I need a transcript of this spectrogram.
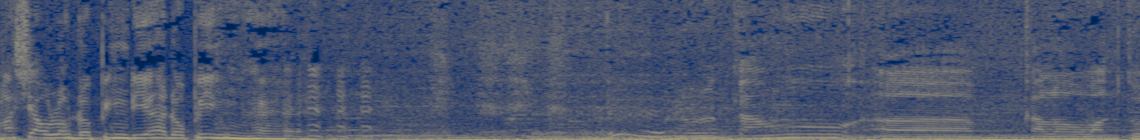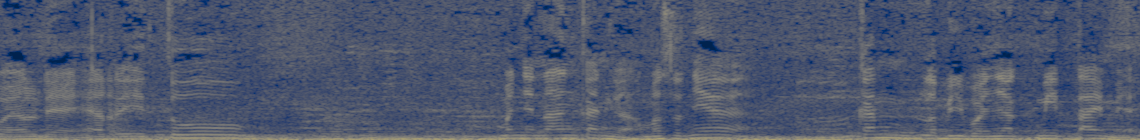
Masya Allah doping dia doping. Kamu eh, kalau waktu LDR itu menyenangkan nggak? Maksudnya kan lebih banyak me time ya.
